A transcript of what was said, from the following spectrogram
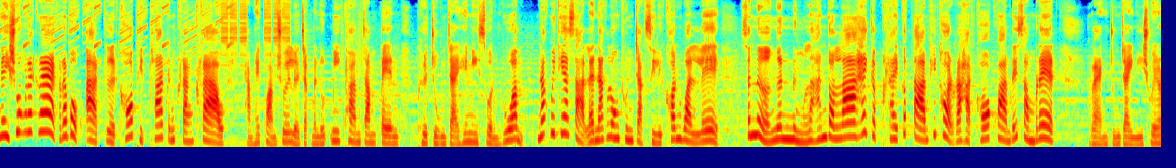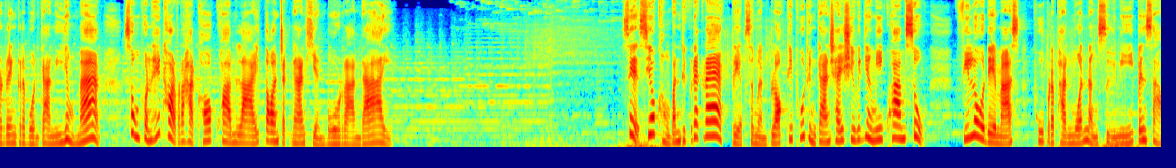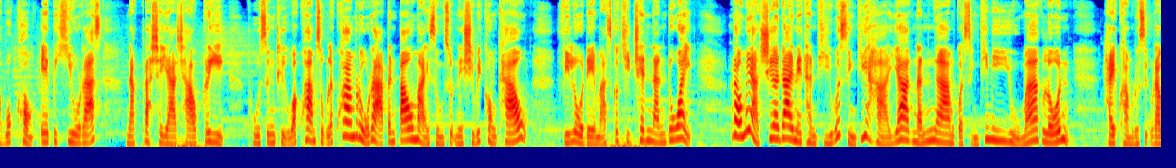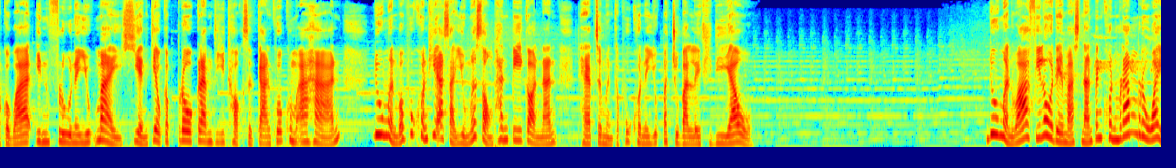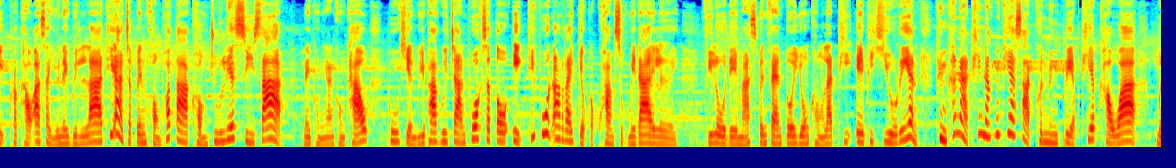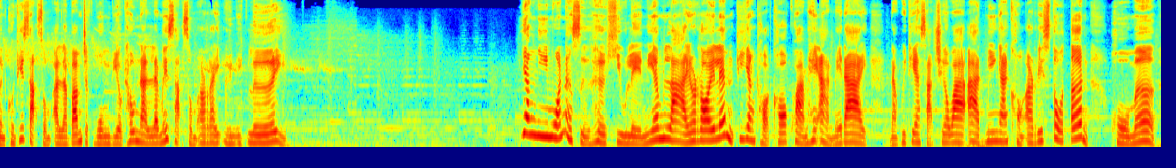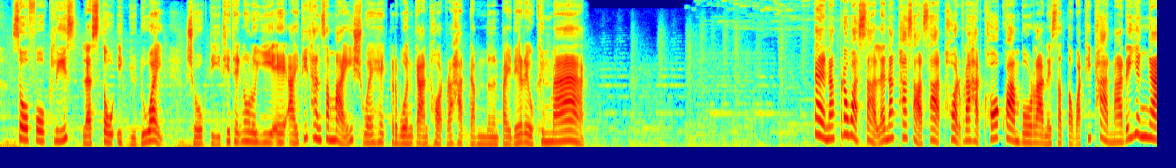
ในช่วงแรก ๆ ระบบอาจเกิดข้อผิดพลาดเป็นครั้งคราวทำให้ความช่วยเหลือจากมนุษย์มีความจำเป็น เพื่อจูงใจให้มีส่วนร่วม นักวิทยาศาสตร์และนักลงทุนจากซิลิคอนวัลเลย์เสนอเงิน 1 ล้านดอลลาร์ให้กับใครก็ตามที่ถอดรหัสข้อความได้สำเร็จ แรงจูงใจนี้ช่วยเร่งกระบวนการนี้อย่างมาก ส่งผลให้ถอดรหัสข้อความหลายตอนจากงานเขียนโบราณได้เศษเสี้ยวของบันทึกแรก ๆ เปรียบเสมือนบล็อกที่พูดถึงการใช้ชีวิตอย่างมีความสุข ฟิโลเดมัส ผู้ประพันธ์ม้วนหนังสือนี้เป็นสาวกของเอปิคิวรัส นักปรัชญาชาวกรีก ผู้ซึ่งถือว่าความสุขและความหรูหราเป็นเป้าหมายสูงสุดในชีวิตของเขา ฟิโลเดมัสก็คิดเช่นนั้นด้วย เราไม่อาจเชื่อได้ในทันทีว่าสิ่งที่หายากนั้นงามกว่าสิ่งที่มีอยู่มากล้น ให้ความรู้สึกเรากับว่าอินฟลูในยุคใหม่ เขียนเกี่ยวกับโปรแกรมดีท็อกซ์หรือการควบคุมอาหารดูเหมือนว่าผู้คนที่อาศัยอยู่เมื่อ 2,000 ปีก่อนนั้น แทบจะเหมือนกับผู้คนในยุคปัจจุบันเลยทีเดียว ดูเหมือนว่าฟิโลเดมัสนั้นเป็นคนร่ำรวย เพราะเขาอาศัยอยู่ในวิลล่าที่อาจจะเป็นของพ่อตาของจูเลียสซีซ่า ในผลงานของเขา ผู้เขียนวิพากษ์วิจารณ์พวกสโตอิกที่พูดอะไรเกี่ยวกับความสุขไม่ได้เลย ฟิโลเดมัสเป็นแฟนตัวยงของลัทธิเอพิคิวเรียน ถึงขนาดที่นักวิทยาศาสตร์คนหนึ่งเปรียบเทียบเขาว่า เหมือนคนที่สะสมอัลบั้มจากวงเดียวเท่านั้น และไม่สะสมอะไรอื่นอีกเลย ยังมีม้วนหนังสือเฮอร์คิวเลเนียมหลายร้อยเล่มที่ยังถอดข้อความให้อ่านไม่ได้ นักวิทยาศาสตร์เชื่อว่าอาจมีงานของอริสโตเติล โฮเมอร์ โซโฟคลิส และสโตอิกอยู่ด้วย โชคดีที่เทคโนโลยี AI ที่ทันสมัยช่วยให้กระบวนการถอดรหัสดำเนินไปได้เร็วขึ้นมากแต่นักประวัติศาสตร์และนักภาษาศาสตร์ถอดรหัสข้อความโบราณในศตวรรษที่ผ่านมาได้ยังไง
